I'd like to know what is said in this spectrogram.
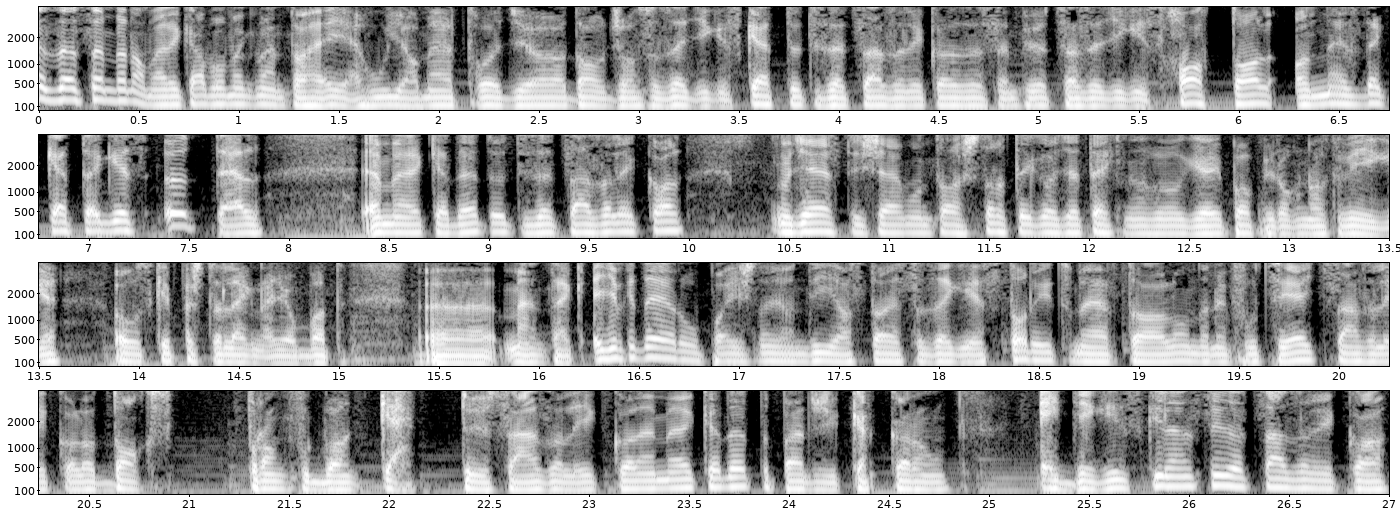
Ezzel szemben Amerikában meg ment a helye húja, mert hogy a Dow Jones az 1,2%-kal, az S&P 500 1,6-tal, a Nasdaq 2,5-tel emelkedett 5%-kal. Ugye ezt is elmondta a stratégia, hogy a technológiai papíroknak vége, ahhoz képest a legnagyobbat ö, mentek. Egyébként Európa is nagyon díjazta ezt az egész sztorit, mert a londoni FUCI 1%-kal, a DAX Frankfurtban 2%-kal emelkedett, a Párizsi Kakaron 1,9%-kal,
